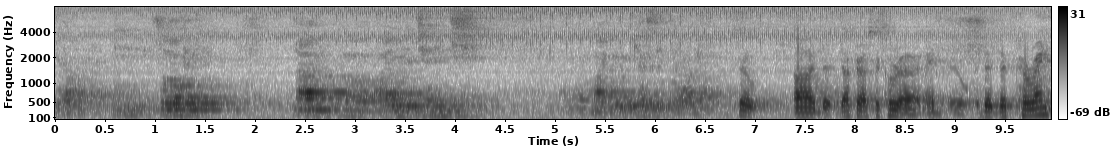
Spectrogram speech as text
Yeah. So now uh, I will change uh, microcatheter. So, uh, Dr. Asakura, uh, the, the current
